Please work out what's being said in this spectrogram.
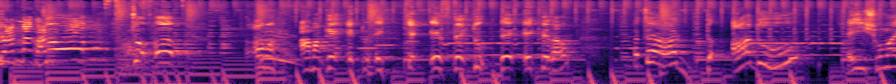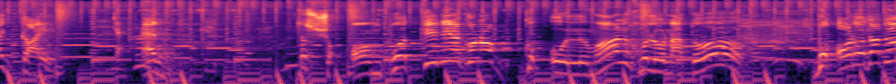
রান্নাঘরে চুপ! আমাকে আমাকে একটু একটু- একটু দেখতে দাও। আচ্ছা দ- আদু এই সময় গায়ে। কেন? আচ্ছা, সম্পত্তি নিয়ে কোনো গোলমাল হলো না তো। বড় দাদু!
